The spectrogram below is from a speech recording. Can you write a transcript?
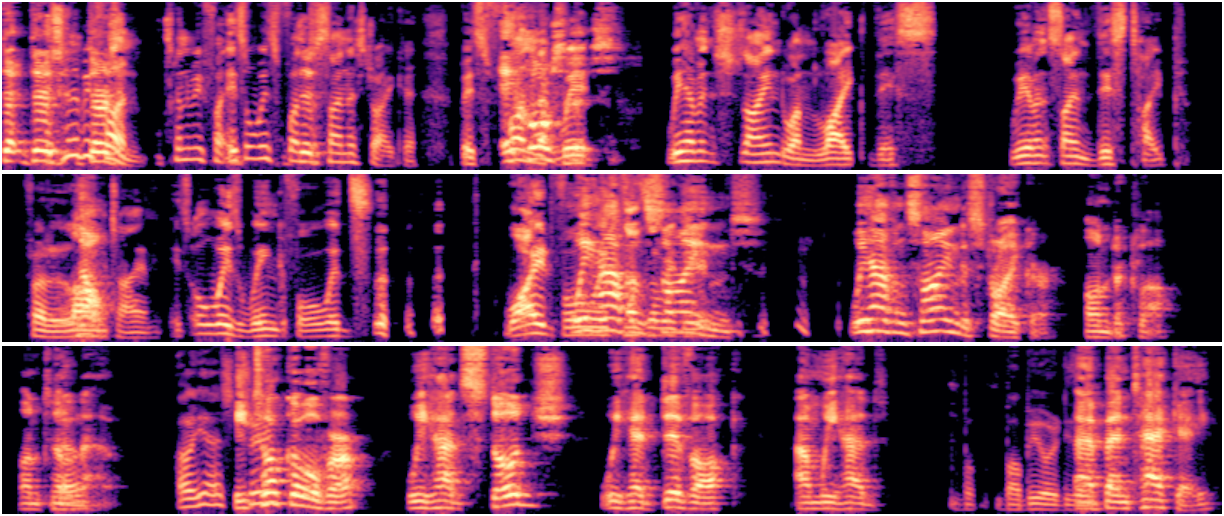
th- there's, it's going to be fun. It's going to be fun. It's always fun to sign a striker, but it's fun that we we haven't signed one like this. We haven't signed this type for a long no. time. It's always wing forwards, wide forwards. We haven't signed. We, we haven't signed a striker under Klopp until no. now. Oh yeah, he true. took over. We had Studge, we had Divock, and we had B- Bobby already there. Uh, Benteke,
